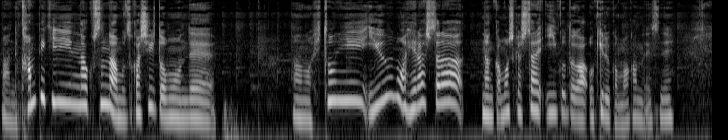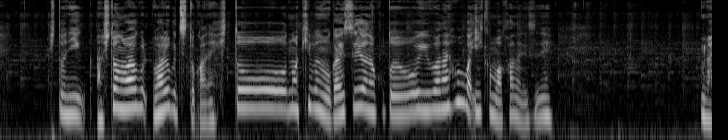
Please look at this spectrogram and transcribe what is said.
まあね、完璧になくすのは難しいと思うんで、あの、人に言うのを減らしたら、なんかもしかしたらいいことが起きるかもわかんないですね。人にあ、人の悪口とかね、人の気分を害するようなことを言わない方がいいかもわかんないですね。まあ、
